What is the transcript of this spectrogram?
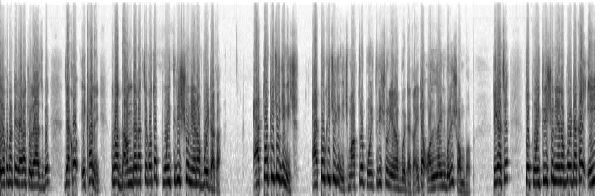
এরকম একটা জায়গা চলে আসবে। দেখো, এখানে তোমার দাম দেখাচ্ছে কত? পঁয়ত্রিশশো নিরানব্বই টাকা। এত কিছু জিনিস, এত কিছু জিনিস, মাত্র পঁয়ত্রিশশো নিরানব্বই টাকা। এটা অনলাইন বলেই সম্ভব। ঠিক আছে? তো পঁয়ত্রিশশো নিরানব্বই টাকা এই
